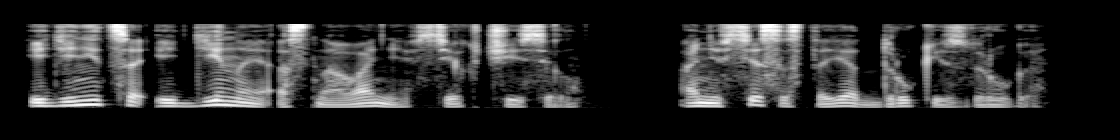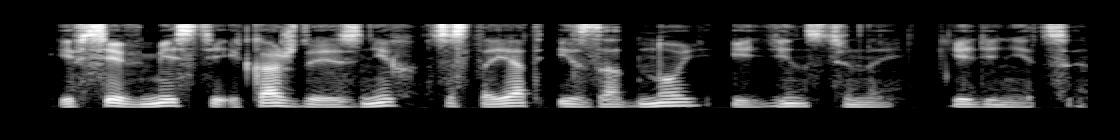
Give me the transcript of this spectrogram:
Единица единое основание всех чисел. Они все состоят друг из друга, и все вместе и каждая из них состоят из одной единственной единицы.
